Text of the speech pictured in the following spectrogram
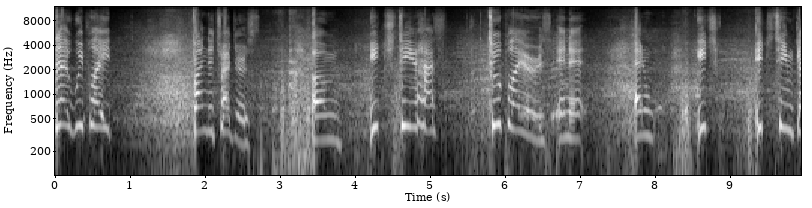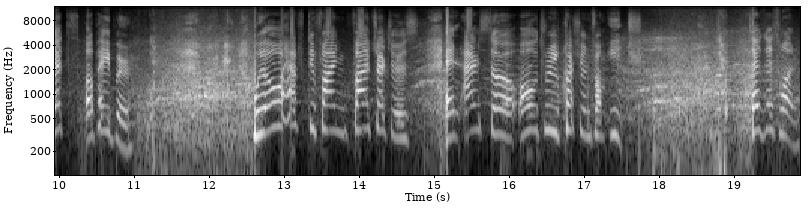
today we played Find the Treasures. Um, each team has two players in it and each each team gets a paper. We all have to find five treasures and answer all three questions from each. There's this one.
